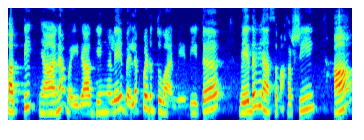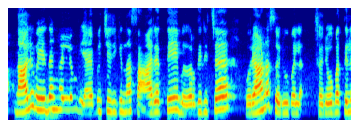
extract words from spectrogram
ഭക്തി ജ്ഞാന വൈരാഗ്യങ്ങളെ ബലപ്പെടുത്തുവാൻ വേണ്ടിയിട്ട് വേദവ്യാസ മഹർഷി ആ നാലു വേദങ്ങളിലും വ്യാപിച്ചിരിക്കുന്ന സാരത്തെ വേർതിരിച്ച് പുരാണ സ്വരൂപ സ്വരൂപത്തിൽ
